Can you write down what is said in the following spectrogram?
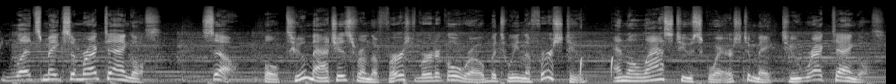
let's make some rectangles. So, pull two matches from the first vertical row between the first two and the last two squares to make two rectangles.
